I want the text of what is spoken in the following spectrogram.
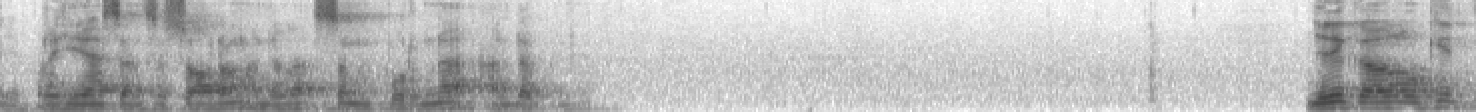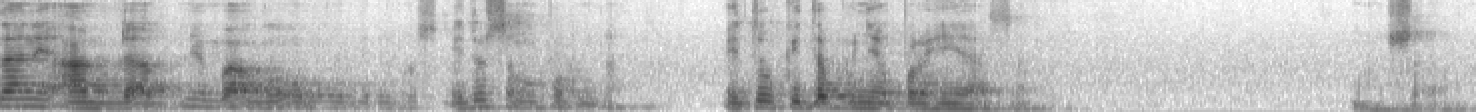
ya, perhiasan seseorang adalah sempurna adabnya Jadi kalau kita nih adabnya bagus, itu sempurna. Itu kita punya perhiasan. Masya Allah.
